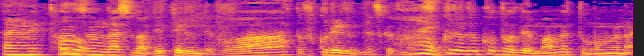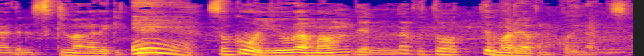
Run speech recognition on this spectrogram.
あれはね炭酸ガスが出てるんでふわーっと膨れるんですけども、はい。膨れることで豆と豆の間に隙間ができて、ええ。そこを湯がまんべんなく通ってまろやかな声になるんですよ。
